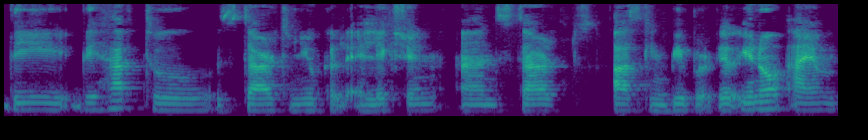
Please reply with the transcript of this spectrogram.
they they have to start new election and start asking people you know I am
